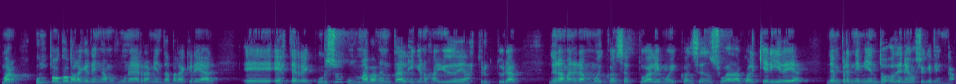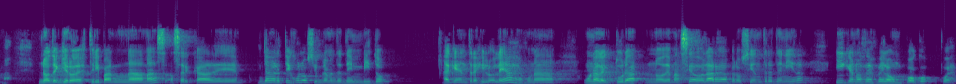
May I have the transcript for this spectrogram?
Bueno, un poco para que tengamos una herramienta para crear eh, este recurso, un mapa mental y que nos ayude a estructurar de una manera muy conceptual y muy consensuada cualquier idea de emprendimiento o de negocio que tengamos. No te quiero destripar nada más acerca de, del artículo, simplemente te invito a que entres y lo leas. Es una, una lectura no demasiado larga, pero sí entretenida y que nos desvela un poco, pues,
